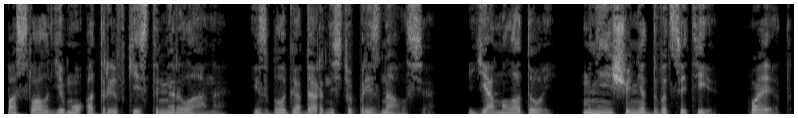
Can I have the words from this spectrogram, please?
послал ему отрывки из Тамерлана и с благодарностью признался «Я молодой, мне еще нет двадцати, поэт».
